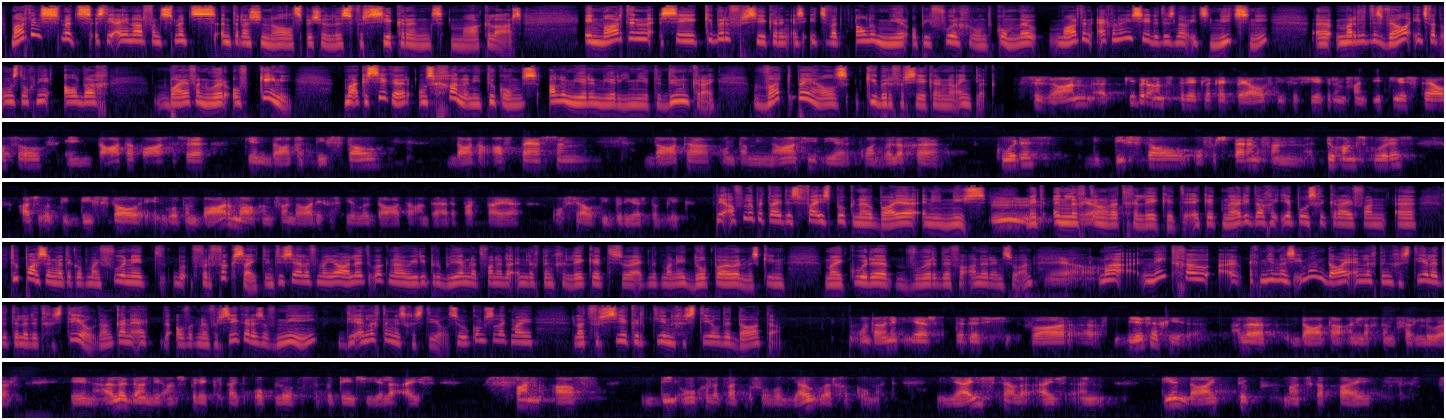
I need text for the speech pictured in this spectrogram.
Martin Smits is die eienaar van Smits Internasionaal Spesialis Versekeringsmakelaars. En Martin sê kuberversekering is iets wat al hoe meer op die voorgrond kom. Nou Martin, ek wil nou nie sê dit is nou iets nuuts nie, uh, maar dit is wel iets wat ons nog nie aldag baie van hoor of ken nie. Maar ek is seker ons gaan in die toekoms al hoe meer en meer hiermee te doen kry. Wat behels kuberversekering nou eintlik? Susan, 'n kuberaanspreeklikheid behels die versekering van IT-stelsels en databasisse teen data diefstal, data kontaminasie deur kwadwillige kodes, die diefstal of versperring van toegangskodes, asook die diefstal en openbaarmaking van daardie gesteelde data aan derde partye of selfs die breër publiek. Die afgelope tyd is Facebook nou baie in die nuus mm, met inligting ja. wat gelek het. Ek het nou die dag 'n e-pos gekry van 'n toepassing wat ek op my foon het vir fiksheid en toe sê hulle vir my ja, hulle het ook nou hierdie probleem dat van hulle inligting gelek het, so ek moet maar net dop hou en miskien my kode woorde verander en so aan. Ja. Maar net gou ek meen as iemand daai inligting gesteel het, het hulle dit gesteel, dan kan ek of ek nou verseker is of nie, die inligting is gesteel. So hoekom sal ek my laat verseker teen gesteelde data? Onthou net eers dit is waar uh, besighede hulle data inligting verloor en hulle dan die aanspreeklikheid oploop vir potensiële eis vanaf die ongeluk wat byvoorbeeld jou oorgekom het. Jy stel 'n eis in teen daai toep maatskappy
